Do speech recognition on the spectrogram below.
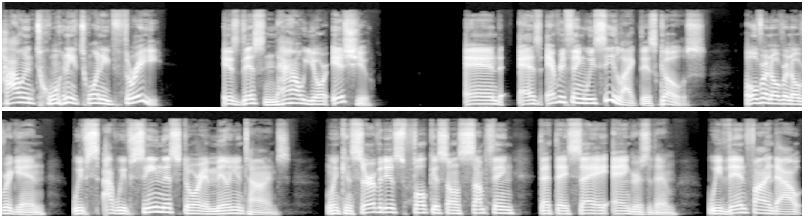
How in 2023 is this now your issue? And as everything we see like this goes, over and over and over again, we've we've seen this story a million times. When conservatives focus on something that they say angers them, we then find out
